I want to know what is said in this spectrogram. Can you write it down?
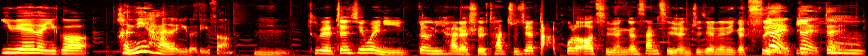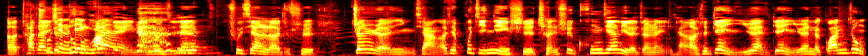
EVA 的一个很厉害的一个地方。嗯，特别真心为你更厉害的是，它直接打破了二次元跟三次元之间的那个次元壁。对呃，它在一个动画电影当中直接出现了，就是真人影像，而且不仅仅是城市空间里的真人影像，而是电影院电影院的观众，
